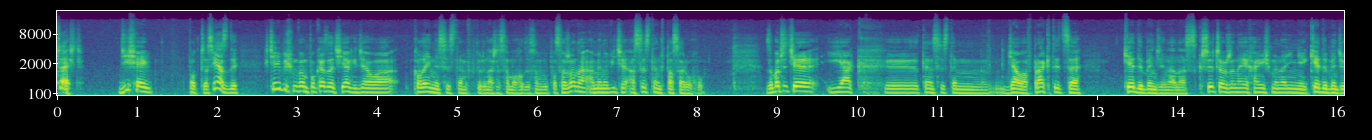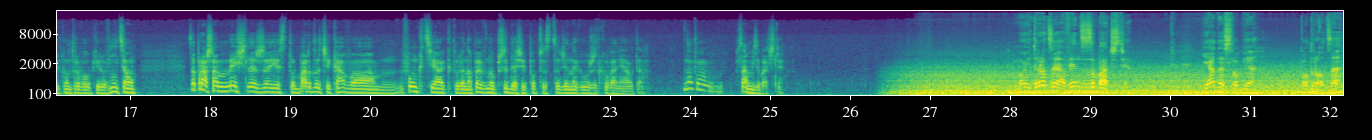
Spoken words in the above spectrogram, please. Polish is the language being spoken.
Cześć! Dzisiaj podczas jazdy chcielibyśmy Wam pokazać, jak działa kolejny system, w który nasze samochody są wyposażone, a mianowicie asystent pasa ruchu. Zobaczycie, jak y, ten system działa w praktyce, kiedy będzie na nas krzyczał, że najechaliśmy na linię, kiedy będzie kontrował kierownicą. Zapraszam, myślę, że jest to bardzo ciekawa mm, funkcja, która na pewno przyda się podczas codziennego użytkowania auta. No to sami zobaczcie. Moi drodzy, a więc zobaczcie. Jadę sobie po drodze.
